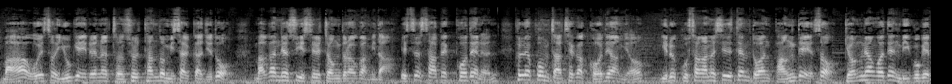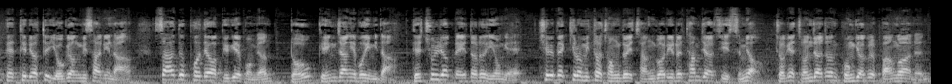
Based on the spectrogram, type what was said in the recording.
마하 5에서 6에 이르는 전술 탄도 미사일까지도 막아낼 수 있을 정도라고 합니다. S-400 포대는 플랫폼 자체가 거대하며 이를 구성하는 시스템 또한 방대해서 경량화된 미국의 패트리어트 요격 미사일이나 사드 포대와 비교해 보면 더욱 굉장해 보입니다. 대출력 레이더를 이용해 700km 정도의 장거리를 탐지할 수 있으며 적의 전자전 공격을 방어하는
